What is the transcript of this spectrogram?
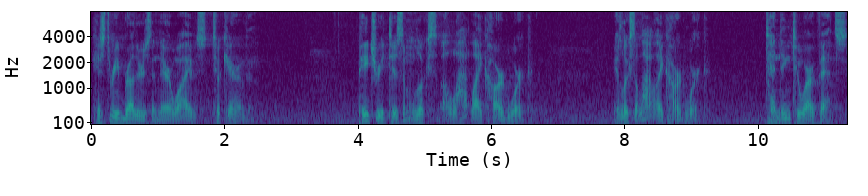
his three brothers and their wives took care of him. Patriotism looks a lot like hard work. It looks a lot like hard work. Tending to our vets,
